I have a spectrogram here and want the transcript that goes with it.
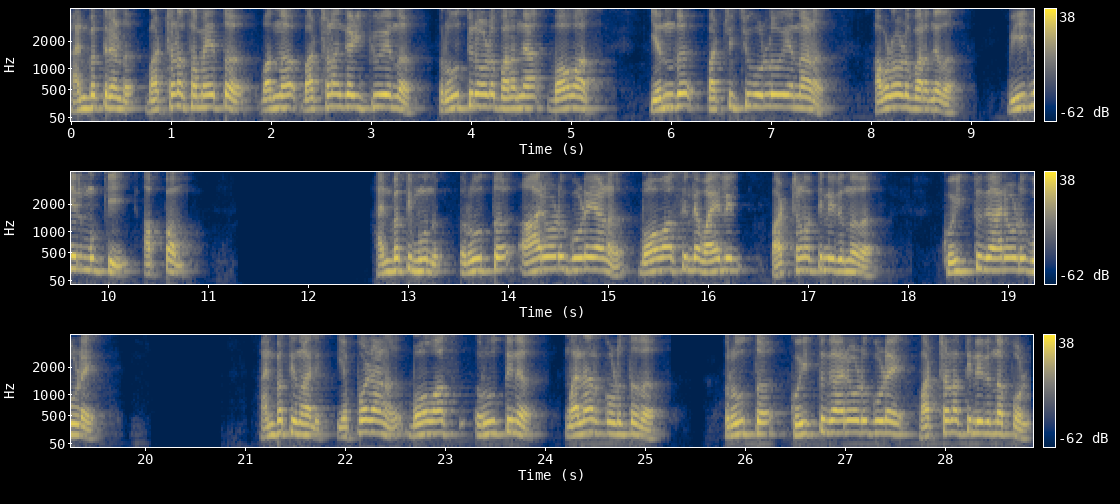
അൻപത്തിരണ്ട്. ഭക്ഷണ സമയത്ത് വന്ന് ഭക്ഷണം കഴിക്കൂ എന്ന് റൂത്തിനോട് പറഞ്ഞ ബോവാസ് എന്ത് ഭക്ഷിച്ചുകൊള്ളൂ എന്നാണ് അവളോട് പറഞ്ഞത്. വീഞ്ഞിൽ മുക്കി അപ്പം. അൻപത്തിമൂന്ന്. റൂത്ത് ആരോട് കൂടെയാണ് ബോവാസിന്റെ വയലിൽ ഭക്ഷണത്തിനിരുന്നത്? കൊയ്ത്തുകാരോടുകൂടെ അൻപത്തിനാല്. എപ്പോഴാണ് ബോവാസ് റൂത്തിന് മലർ കൊടുത്തത്? റൂത്ത് കൊയ്ത്തുകാരോടുകൂടെ ഭക്ഷണത്തിനിരുന്നപ്പോൾ.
